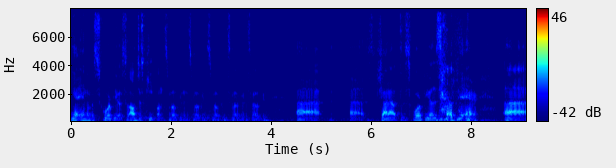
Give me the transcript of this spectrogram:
yeah, and I'm a Scorpio, so I'll just keep on smoking and smoking, smoking, smoking, smoking. Uh, uh, shout out to Scorpios out there. Uh,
